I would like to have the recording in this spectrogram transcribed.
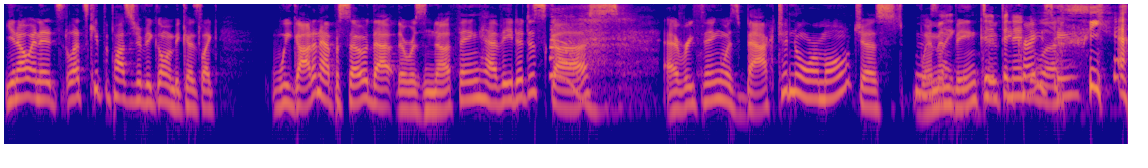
You know, and it's let's keep the positivity going because like we got an episode that there was nothing heavy to discuss. Everything was back to normal, just women like being kooky into a- crazy. yeah.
